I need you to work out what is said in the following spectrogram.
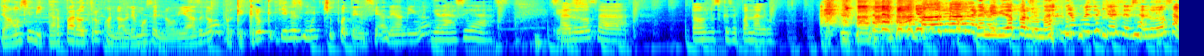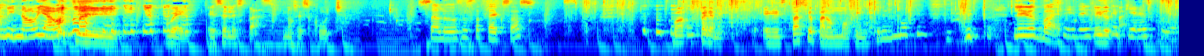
te vamos a invitar para otro cuando hablemos del noviazgo, porque creo que tienes mucho potencial, ¿eh, amiga? Gracias. Saludos a todos los que sepan algo. Yo, De mi vida personal. yo pensé que decir saludos a mi novia o Sí, güey, es el espacio, nos escucha. Saludos hasta Texas. Bueno, espérame, espacio para un muffin. ¿Quieren un muffin? Little bye. Sí, de Little esos que quieres cuidar.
